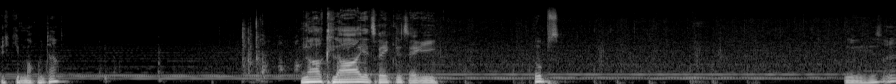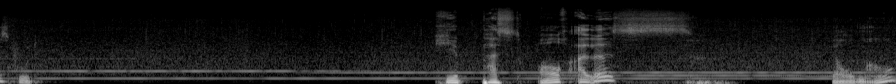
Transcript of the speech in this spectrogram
Ich gehe mal runter. Na klar, jetzt regnet es, Eggy. Ups. Nee, hier ist alles gut. Hier passt auch alles. Da oben auch.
